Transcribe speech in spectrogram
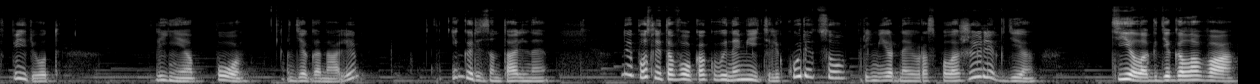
вперед. Линия по диагонали и горизонтальная. Ну и после того, как вы наметили курицу, примерно ее расположили, где тело, где голова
